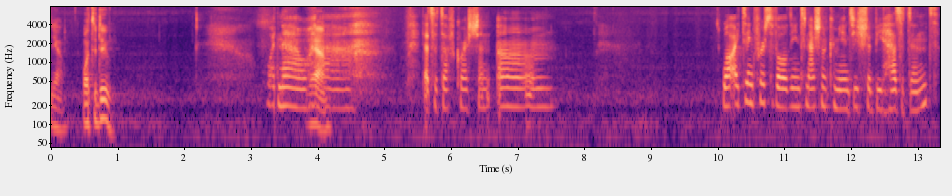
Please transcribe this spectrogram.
yeah, what to do? What now? Yeah. Uh, that's a tough question. Um, well, I think first of all, the international community should be hesitant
